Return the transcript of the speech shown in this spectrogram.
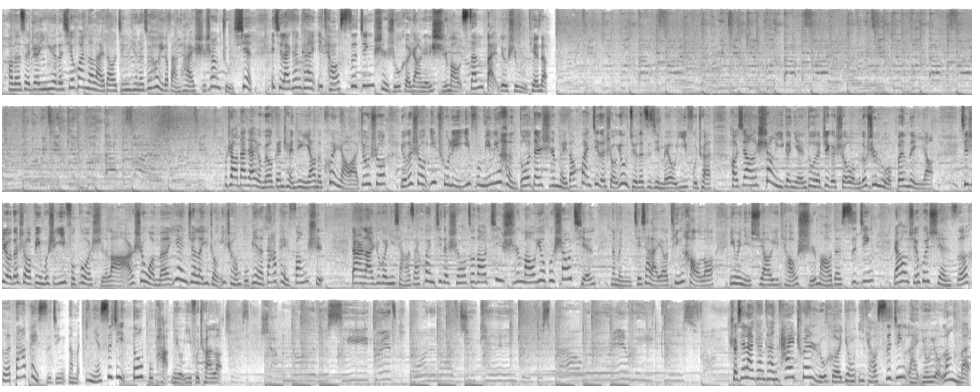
好的，随着音乐的切换呢，来到今天的最后一个板块——时尚主线，一起来看看一条丝巾是如何让人时髦三百六十五天的。大家有没有跟陈静一样的困扰啊？就是说，有的时候衣橱里衣服明明很多，但是每到换季的时候，又觉得自己没有衣服穿，好像上一个年度的这个时候我们都是裸奔的一样。其实有的时候并不是衣服过时了，而是我们厌倦了一种一成不变的搭配方式。当然啦，如果你想要在换季的时候做到既时髦又不烧钱，那么你接下来要听好喽，因为你需要一条时髦的丝巾，然后学会选择和搭配丝巾，那么一年四季都不怕没有衣服穿了。首先来看看开春如何用一条丝巾来拥有浪漫。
